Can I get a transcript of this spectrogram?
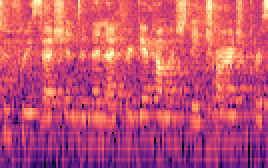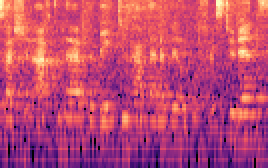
two free sessions, and then I forget how much they charge per session after that, but they do have that available for students.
